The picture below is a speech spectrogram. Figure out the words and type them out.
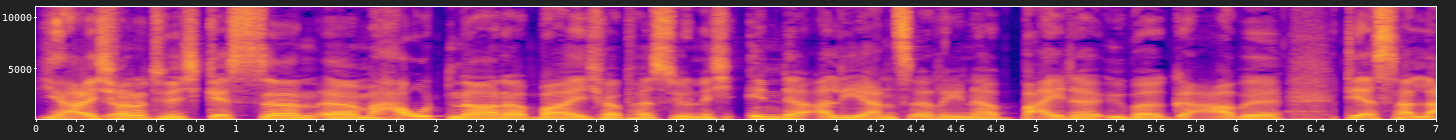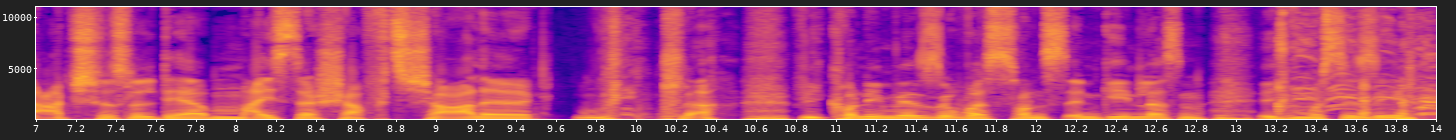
ja, ich war Ja. natürlich gestern ähm, hautnah dabei. Ich war persönlich in der Allianz Arena bei der Übergabe der Salatschüssel der Meisterschaftsschale. Klar, wie konnte ich mir sowas sonst entgehen lassen? Ich musste sehen.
